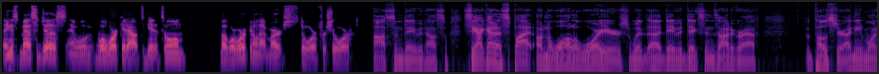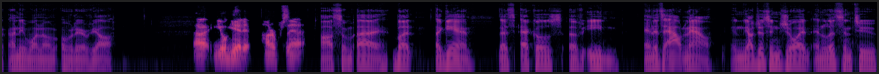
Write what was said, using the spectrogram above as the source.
they just message us and we'll we'll work it out to get it to them. But we're working on that merch store for sure. Awesome, David. Awesome. See, I got a spot on the wall of Warriors with uh, David Dixon's autograph poster. I need one. I need one over there of y'all. Uh, you'll get it, hundred percent. Awesome. Uh, but again, that's Echoes of Eden, and it's out now. And y'all just enjoy it and listen to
